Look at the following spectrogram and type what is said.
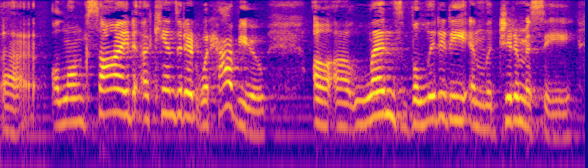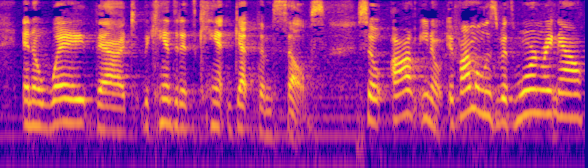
uh, alongside a candidate, what have you, uh, uh, lends validity and legitimacy in a way that the candidates can't get themselves. So, um, you know, if I'm Elizabeth Warren right now,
